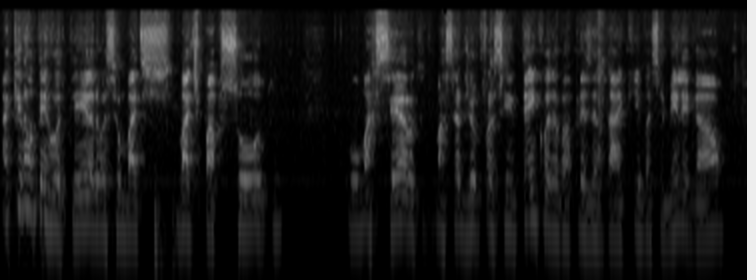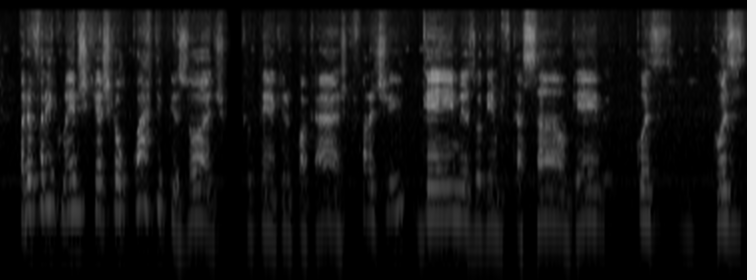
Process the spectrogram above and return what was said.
Aqui não tem roteiro, vai ser um bate-papo bate solto. O Marcelo, o Marcelo Diogo falou assim: tem coisa para apresentar aqui, vai ser bem legal. Mas eu falei com eles que acho que é o quarto episódio que eu tenho aqui no podcast, que fala de games ou gamificação, game, coisas, coisas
